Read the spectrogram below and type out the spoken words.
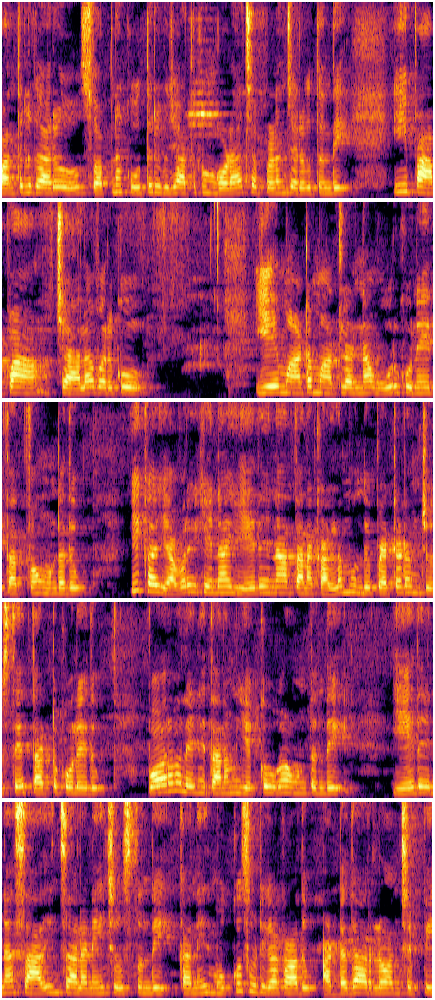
పంతులు గారు స్వప్న కూతురు జాతకం కూడా చెప్పడం జరుగుతుంది. ఈ పాప చాలా వరకు ఏ మాట మాట్లాడినా ఊరుకునే తత్వం ఉండదు. ఇక ఎవరికైనా ఏదైనా తన కళ్ళ ముందు పెట్టడం చూస్తే తట్టుకోలేదు. ఓర్వలేని తనం ఎక్కువగా ఉంటుంది. ఏదైనా సాధించాలని చూస్తుంది. కానీ ముక్కుసూటిగా కాదు అడ్డదారిలో అని చెప్పి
